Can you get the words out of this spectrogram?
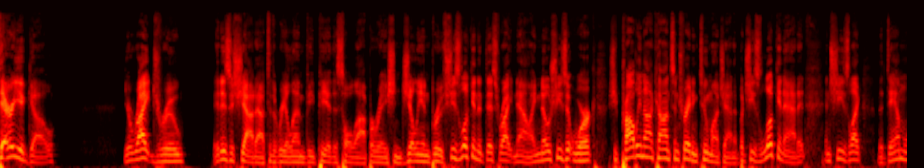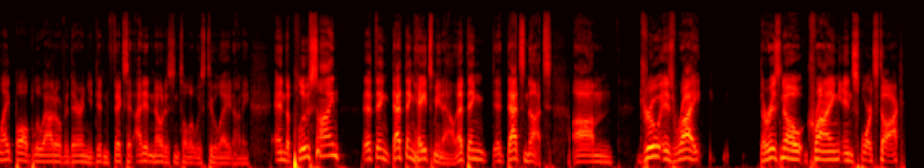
There you go. You're right, Drew. It is a shout out to the real MVP of this whole operation, Jillian Bruce. She's looking at this right now. I know she's at work. She's probably not concentrating too much on it, but she's looking at it and she's like, the damn light bulb blew out over there and you didn't fix it. I didn't notice until it was too late, honey. And the plus sign, that thing, that thing hates me now. That thing, it, that's nuts. Um, Drew is right. There is no crying in sports talk.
